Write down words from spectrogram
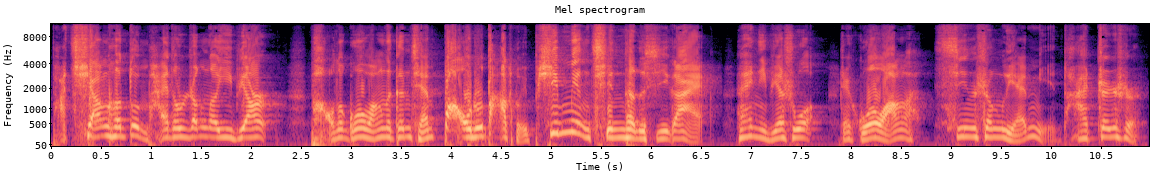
把枪和盾牌都扔到一边跑到国王的跟前，抱住大腿，拼命亲他的膝盖。哎，你别说，这国王啊，心生怜悯，他还真是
